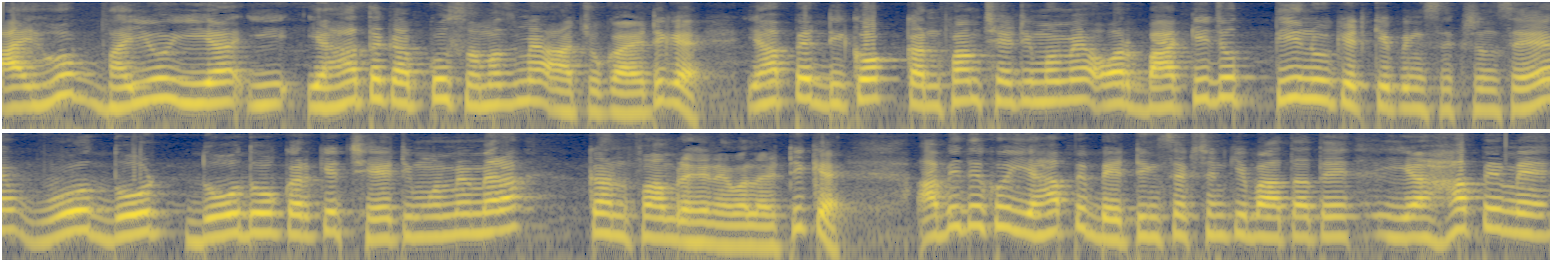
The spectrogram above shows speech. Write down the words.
आई होप भाइयों यह यहाँ तक आपको समझ में आ चुका है, ठीक है? यहाँ पे डिकॉक कंफर्म छः टीमों में और बाकी जो तीन विकेट कीपिंग सेक्शन से है, वो दो दो दो करके छः टीमों में मेरा कंफर्म रहने वाला है, ठीक है? अभी देखो, यहाँ पे बैटिंग सेक्शन की बात आते हैं। यहाँ पे मैं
